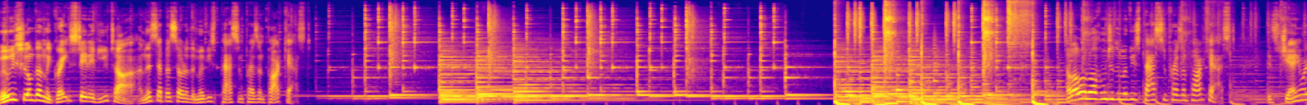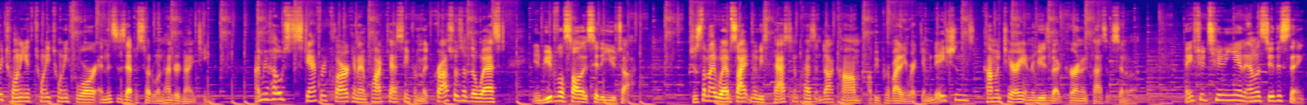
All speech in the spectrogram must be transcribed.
Movies filmed in the great state of Utah on this episode of the Movies Past and Present podcast. Hello and welcome to the Movies Past and Present podcast. It's January 20th, 2024, and this is episode 119. I'm your host, Stanford Clark, and I'm podcasting from the crossroads of the West in beautiful Salt Lake City, Utah. Just on my website, moviespastandpresent.com, I'll be providing recommendations, commentary, and reviews about current and classic cinema. Thanks for tuning in, and let's do this thing.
